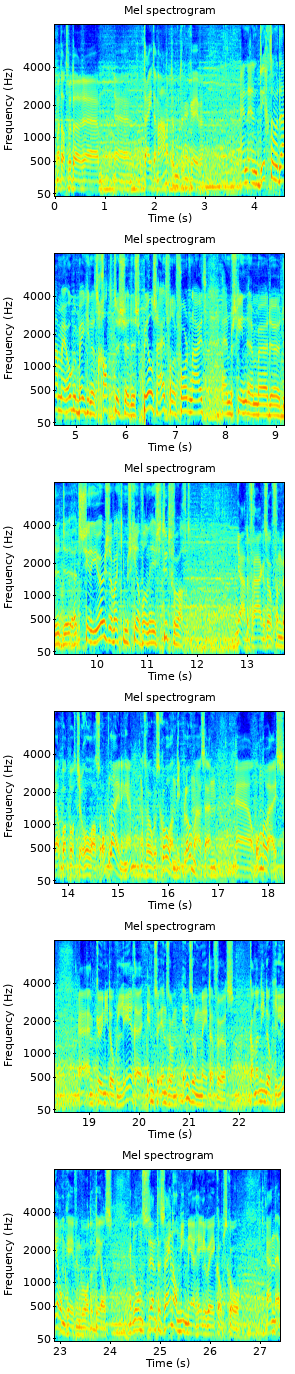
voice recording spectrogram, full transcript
Maar dat we er tijd en aandacht aan moeten gaan geven. En, en dichten we daarmee ook een beetje het gat tussen de speelsheid van een Fortnite en misschien ehm, de, de, de, het serieuze wat je misschien al van een instituut verwacht. Ja, de vraag is ook van wat wordt je rol als opleiding, hè? als hogeschool en diploma's en eh, onderwijs. En kun je niet ook leren in, zo, in, zo'n, in zo'n metaverse? Kan het niet ook je leeromgeving worden deels? Ik onze studenten zijn al niet meer hele weken op school. En eh,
